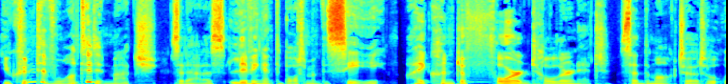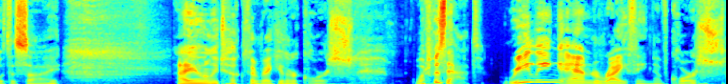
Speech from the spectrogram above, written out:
You couldn't have wanted it much, said Alice, living at the bottom of the sea. I couldn't afford to learn it, said the Mock Turtle with a sigh. I only took the regular course. What was that? Reeling and writhing, of course,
